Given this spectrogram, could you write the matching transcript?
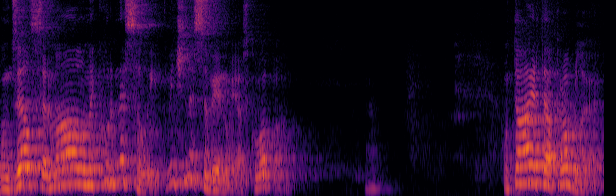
un dzelzs ar mālu nekur nesalīt. Viņš nesavienojās kopā. Un tā ir tā problēma.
